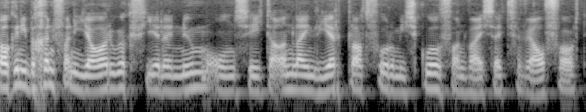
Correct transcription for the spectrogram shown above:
Dalk in die begin van die jaar ook vir julle noem ons het 'n aanlyn leerplatform die skool van wysheid vir welvaart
